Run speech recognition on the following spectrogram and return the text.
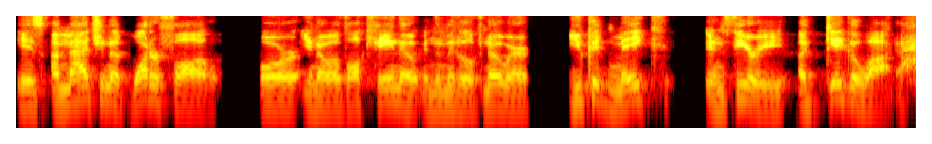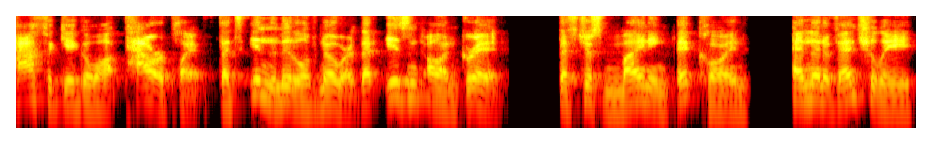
is imagine a waterfall or, you know, a volcano in the middle of nowhere. You could make in theory, a gigawatt, a half a gigawatt power plant that's in the middle of nowhere, that isn't on grid, that's just mining Bitcoin. And then eventually,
